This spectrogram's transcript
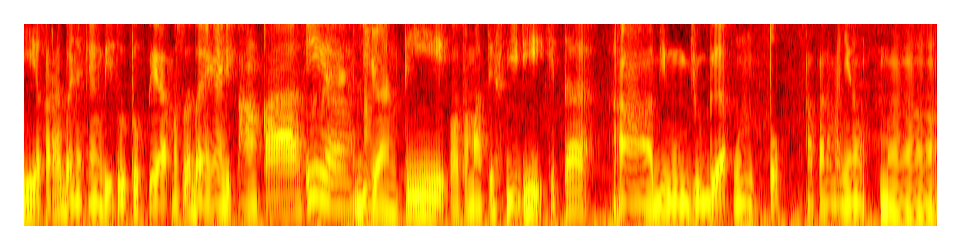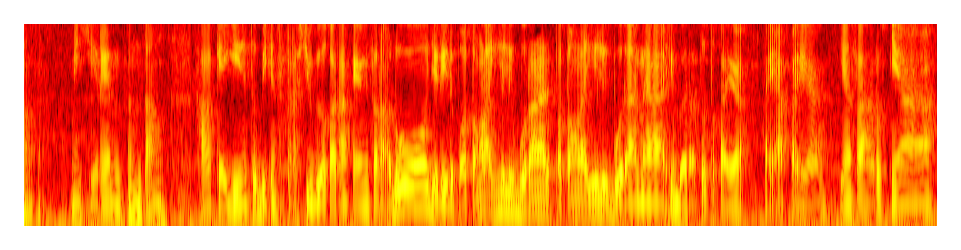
Iya karena banyak yang ditutup ya, maksudnya banyak yang dipangkas, Iya. diganti, otomatis jadi kita ah, bingung juga untuk apa namanya mikirin tentang hal kayak gini tuh bikin stres juga karena kayak misalnya aduh jadi dipotong lagi liburannya dipotong lagi liburannya ibarat tuh, tuh kayak kayak apa ya yang seharusnya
